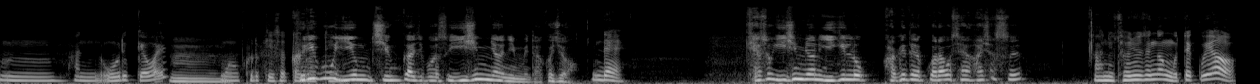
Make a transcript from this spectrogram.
음, 한 5, 6개월? 음. 뭐 그렇게 있었던 그리고 이음 지금까지 벌써 20년입니다. 그죠? 네. 계속 20년 이 길로 가게 될 거라고 생각하셨어요? 아니 전혀 생각 못 했고요.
